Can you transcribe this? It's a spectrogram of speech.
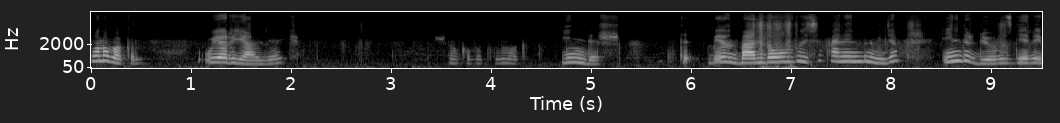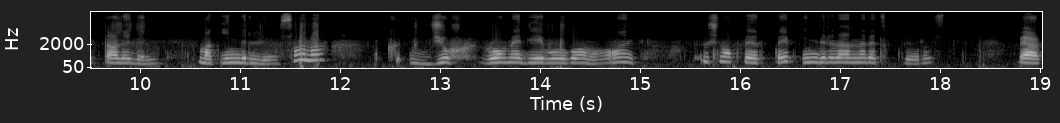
Sonra bakın. Uyarı gelecek. Şunu kapatalım bakın. İndir. Biz bende olduğu için ben indirmeyeceğim. İndir diyoruz. Geri iptal ederim. Bak indiriliyor. Sonra Cuh, Rohme diye bir uygulama. Onu 3 noktaya tıklayıp indirilenlere tıklıyoruz. Ve ar-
